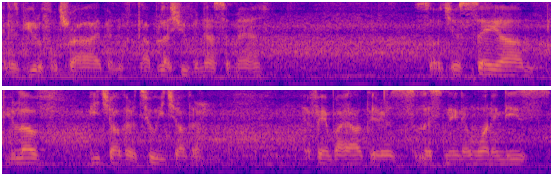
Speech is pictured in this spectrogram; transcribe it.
and his beautiful tribe. And God bless you, Vanessa, man. So just say um, you love each other to each other. If anybody out there is listening and wanting these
